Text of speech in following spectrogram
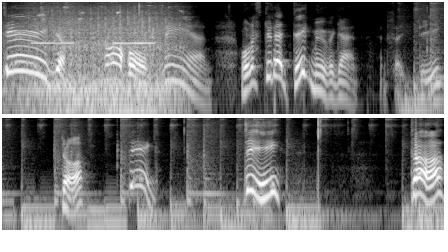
Dig! Oh, man. Well, let's do that dig move again. And say D, duh, dig. D, duh,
